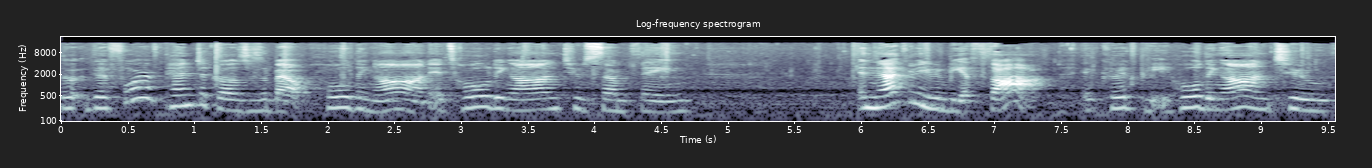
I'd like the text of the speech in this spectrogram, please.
the Four of Pentacles is about holding on. It's holding on to something, and that could even be a thought. It could be holding on to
